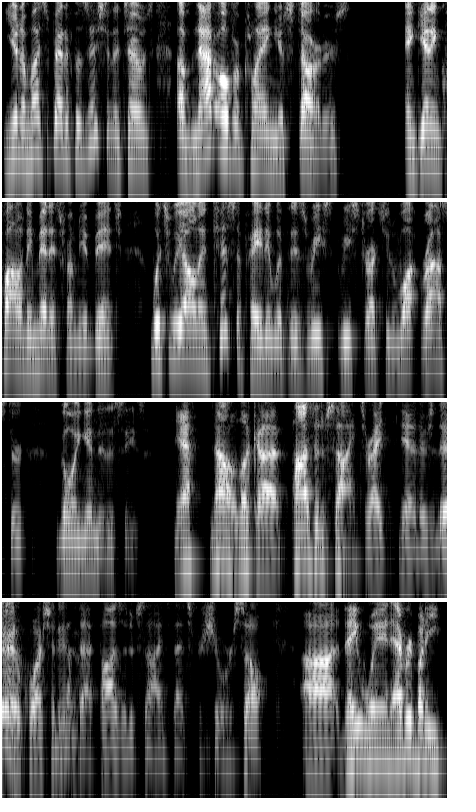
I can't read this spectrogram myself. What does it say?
you're in a much better position in terms of not overplaying your starters and getting quality minutes from your bench, which we all anticipated with this re- restructured wa- roster going into the season. Yeah, no, look, uh, positive signs, right? Yeah, there's there's Yeah, no question yeah. about that. Positive signs, that's for sure. So uh, they win. Everybody,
